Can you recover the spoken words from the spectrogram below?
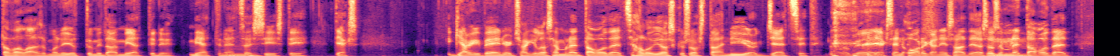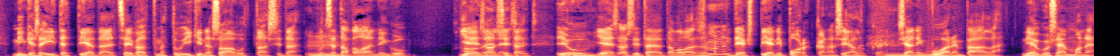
tavallaan semmoinen juttu, mitä on miettinyt, miettinyt että se olisi siistiä. Tiedätkö, Gary Vaynerchukilla on semmoinen tavoite, että se haluaa joskus ostaa New York Jetsit. Okay. Tiedätkö, sen organisaatio. Se on semmoinen mm. tavoite, että, minkä se itse tietää, että se ei välttämättä tule ikinä saavuttaa sitä, mm. mutta se tavallaan niinku jeesaa sitä. siitä. Joo, mm. jeesaa sitä ja tavallaan se on semmoinen, tiedätkö, pieni porkkana siellä, okay. siellä niinku vuoden päällä. Niin joku semmoinen.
